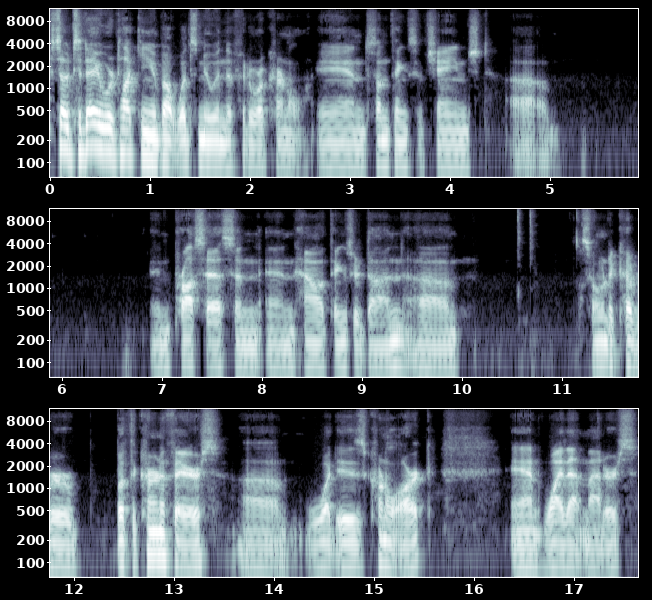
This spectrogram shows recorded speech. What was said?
So today we're talking about what's new in the Fedora kernel, and some things have changed um, in process and, and how things are done. Um, so I want to cover both the current affairs, um, what is kernel ark and why that matters,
